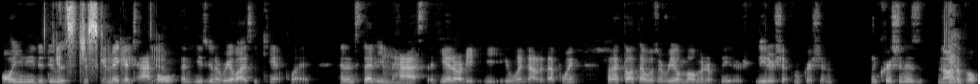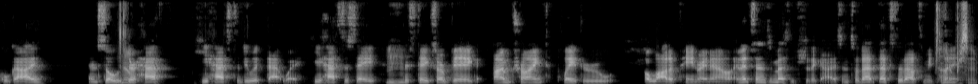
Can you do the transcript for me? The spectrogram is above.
all you need to do is just gonna make be, a tackle and he's going to realize he can't play. And instead he Mhm. passed and he had already, he, he went down at that point. But I thought that was a real moment of leader, leadership from Christian. And Christian is not Yeah. a vocal guy. And so No. there have, he has to do it that way. He has to say. Mhm. the stakes are big. I'm trying to play through a lot of pain right now. And it sends a message to the guys. And so that, that stood out to me 100%.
